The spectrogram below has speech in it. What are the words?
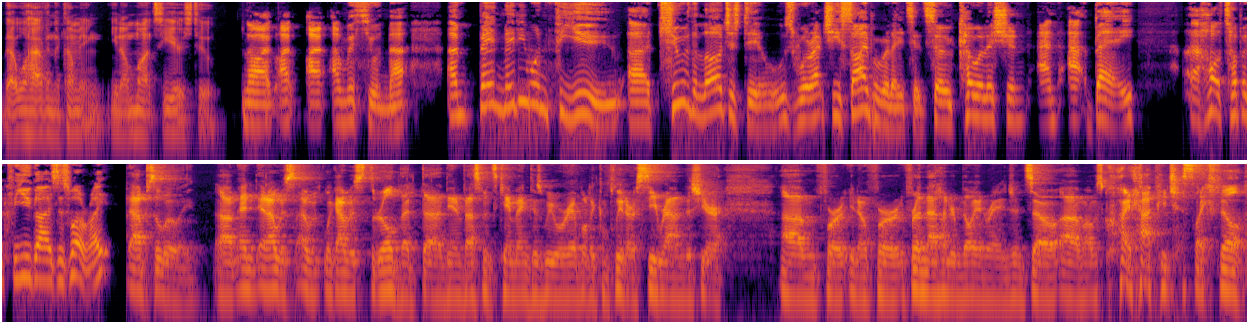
that we'll have in the coming, you know, months, years too. No, I, I, I'm with you on that. Um, ben, maybe one for you. Uh, two of the largest deals were actually cyber related. So Coalition and At Bay a hot topic for you guys as well, right? Absolutely. Um, and and I was I was like I was thrilled that uh, the investments came in because we were able to complete our C round this year. Um, for you know for for in that 100 million range and so um, i was quite happy just like phil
